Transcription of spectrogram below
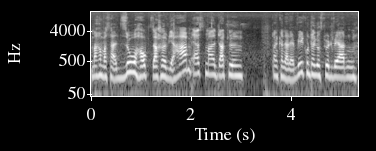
machen wir es halt so. Hauptsache, wir haben erstmal Datteln. Dann kann da der Weg untergeführt werden.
